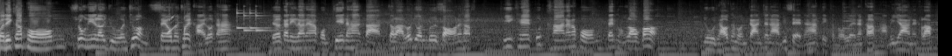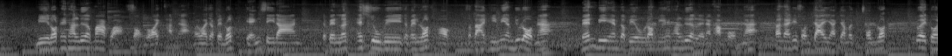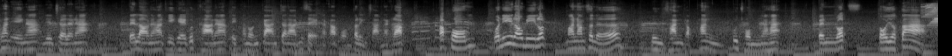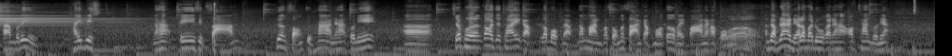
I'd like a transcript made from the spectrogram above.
วัสดีครับผม ช่วงนี้เราอยู่กันช่วงเซลล์มาช่วยขายรถนะฮะ เจอกันอีกแล้วนะครับผมจีนะฮะจากตลาดรถยนต์มือสองนะครับ TK กุ๊ดคานะครับผม เต็นท์ของเราก็อยู่แถวถนนกาญจนาพิเศษนะฮะติดถนนเลยนะครับ หาไม่ยากนะครับ มีรถให้ท่านเลือกมากกว่า 200 คันนะฮะไม่ว่าจะเป็นรถเก๋งซีดาน จะเป็นรถ SUV จะเป็นรถออกสไตล์พรีเมียมยุโรปนะฮะเบนซ์ BMW เรามีให้ท่านเลือกเลยนะครับผมนะฮะท่านใดที่สนใจอยากจะมาชมรถด้วยตัวท่านเองนะฮะเรียนเชิญเลยนะฮะ เต็นท์เรานะฮะ TK กุ๊ดคานะฮะติดถนนกาญจนาพิเศษกนะครับผมตลิ่งชันนะครับ ครับผมวันนี้เรามีรถมานำเสนอหนึ่งคันกับท่านผู้ชมนะฮะ เป็นรถ Toyota Camry Hybrid นะฮะปี 13 เครื่อง 2.5 นะฮะ ตัวนี้อ่าเชื้อเพลิงก็จะใช้กับระบบแบบน้ำมันผสมผสานกับมอเตอร์ไฟฟ้านะครับผม อันดับแรกเดี๋ยวเรามาดูกันนะฮะออปชันตัวเนี้ย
